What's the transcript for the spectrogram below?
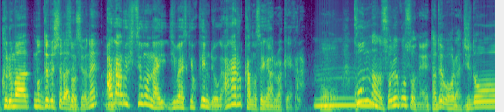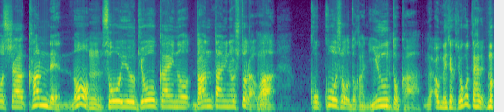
車乗ってる人らですよね。上がる必要のない自賠責保険料が上がる可能性があるわけやから。こんなんそれこそね例えばほら自動車関連の、そういう業界の団体の人らは、うん国交省とかに言うとか、うん、あめちゃくちゃ怒ってはる。もう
